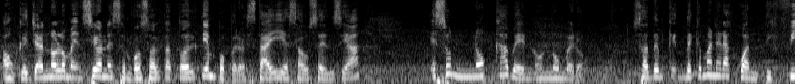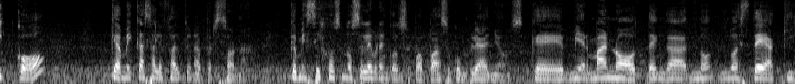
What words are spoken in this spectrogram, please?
aunque ya no lo menciones en voz alta todo el tiempo, pero está ahí esa ausencia, eso no cabe en un número. O sea, ¿de, qué manera cuantifico que a mi casa le falte una persona? que mis hijos no celebren con su papá su cumpleaños, que mi hermano tenga no, no esté aquí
